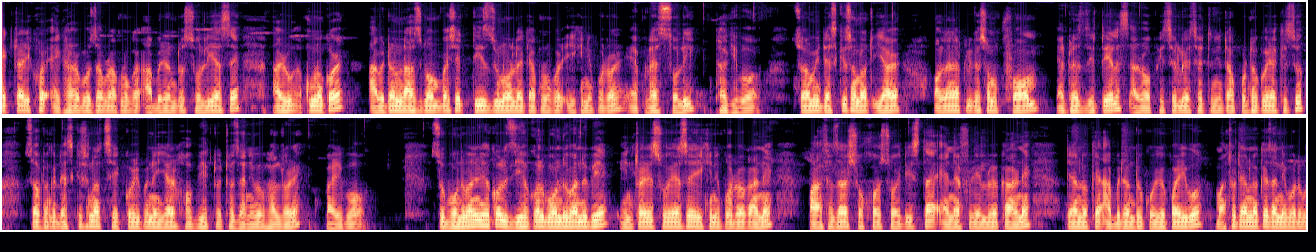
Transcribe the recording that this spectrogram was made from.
এক তাৰিখৰ এঘাৰ বজাৰ পৰা আপোনালোকৰ আবেদনটো চলি আছে। আৰু আপোনালোকৰ আবেদন লাষ্ট গম পাইছে ত্ৰিছ জুনলৈকে আপোনালোকৰ এইখিনি পদৰ এপ্লাই চলি থাকিব। চ' আমি ডেছক্ৰিপশ্যনত ইয়াৰ online application form address details আৰু অফিচিয়েল ৱেবছাইট তিনিটা উপলব্ধ কৰি ৰাখিছোঁ। চ' আপোনালোকে ডেছক্ৰিপশ্যনত চেক কৰি পিনে ইয়াৰ সবিশেষ তথ্য জানিব ভালদৰে পাৰিব। চ' বন্ধু বান্ধৱীসকল যিসকল বন্ধু বান্ধৱীয়ে ইণ্টাৰেষ্ট হৈ আছে এইখিনি পদৰ কাৰণে পাঁচ হাজাৰ ছশ ছয়ত্ৰিছটা এন এফ ৰেলৱেৰ কাৰণে তেওঁলোকে আবেদনটো কৰিব পাৰিব। মাথো তেওঁলোকে জানিব লাগিব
